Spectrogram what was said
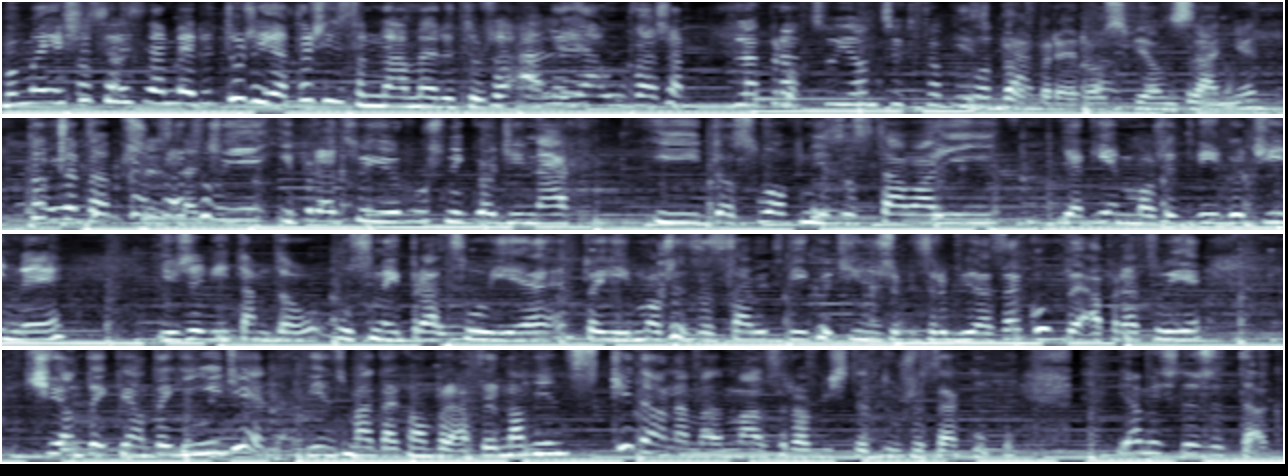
Bo moja siostra jest na emeryturze, ja też jestem na emeryturze, ale, ja uważam, Dla pracujących to było Jest dobre rozwiązanie. To moja trzeba przyznać. pracuje i pracuje w różnych godzinach i dosłownie została jej, ja wiem, może dwie godziny. Jeżeli tam do ósmej pracuje, to jej może zostały dwie godziny, żeby zrobiła zakupy, a pracuje świątek, piątek i niedzielę, więc ma taką pracę. No więc kiedy ona ma, ma zrobić te duże zakupy? Ja myślę, że tak,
